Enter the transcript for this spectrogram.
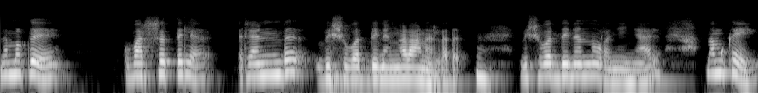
നമുക്ക് വർഷത്തിൽ രണ്ട് വിഷുവദിനങ്ങളാണുള്ളത്. വിഷുവദിനം. എന്ന് പറഞ്ഞു കഴിഞ്ഞാൽ നമുക്കേ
